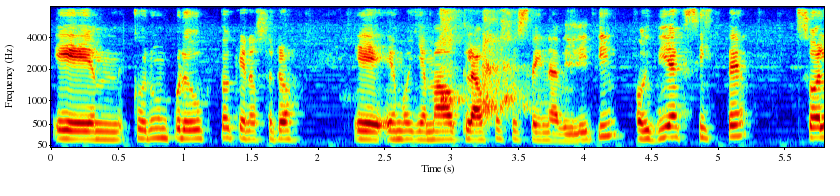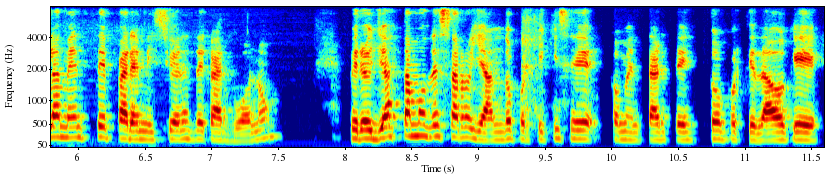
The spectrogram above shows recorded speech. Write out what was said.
em, con un producto que nosotros eh, hemos llamado Cloud for Sustainability. Hoy día existe solamente para emisiones de carbono, pero ya estamos desarrollando, porque quise comentarte esto, porque dado que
